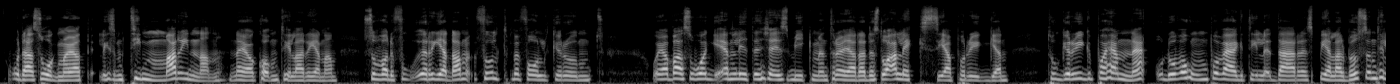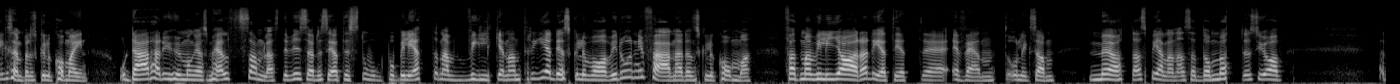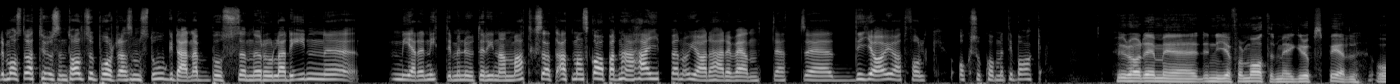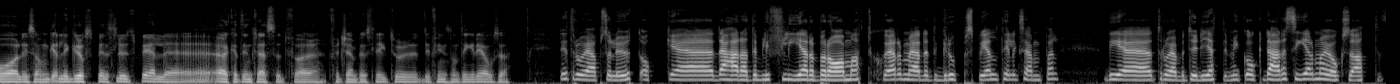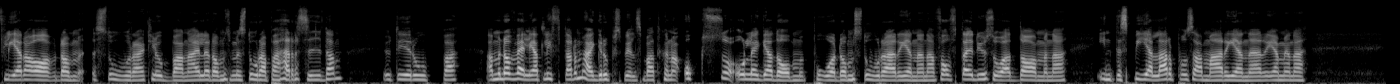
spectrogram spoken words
och där såg man ju att liksom timmar innan när jag kom till arenan så var det redan fullt med folk runt och jag bara såg en liten tjej som gick med en tröja där det stod Alexia på ryggen tog rygg på henne och då var hon på väg till där spelarbussen till exempel skulle komma in. Och där hade ju hur många som helst samlats. Det visade sig att det stod på biljetterna vilken entré det skulle vara vid ungefär när den skulle komma. För att man ville göra det till ett eh, event och liksom möta spelarna så att de möttes ju av det måste vara tusentals supportrar som stod där när bussen rullade in eh, mer än 90 minuter innan match. Så att, att man skapar den här hypen och gör det här eventet, eh, det gör ju att folk också kommer tillbaka. Hur har det med det nya formatet med gruppspel och liksom, eller gruppspel, slutspel eh, ökat intresset för, för Champions League? Tror du det finns någonting i det också? Det tror jag absolut och eh, det här att det blir fler bra matcher med ett gruppspel till exempel. Det tror jag betyder jättemycket och där ser man ju också att flera av de stora klubbarna eller de som är stora på herrsidan ute i Europa ja men de väljer att lyfta de här gruppspelsmatcherna också och lägga dem på de stora arenorna för ofta är det ju så att damerna inte spelar på samma arenor. Jag menar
